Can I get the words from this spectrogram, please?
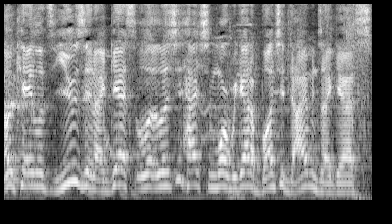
Okay, let's use it. I guess. Let's just hatch some more. We got a bunch of diamonds. I guess.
